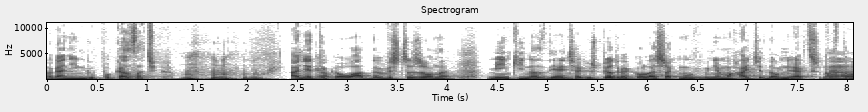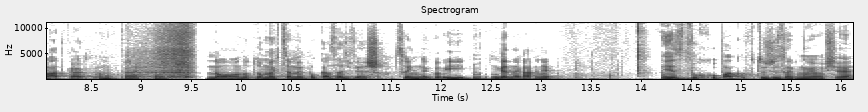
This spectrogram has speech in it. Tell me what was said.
runningu pokazać. A nie tylko ładne, wyszczerzone, miękki na zdjęciach. Już Piotrek Oleszak mówił, nie machajcie do mnie jak trzynastolatka. Tak, tak, tak. No, no to my chcemy pokazać, wiesz, co innego. I generalnie jest dwóch chłopaków, którzy zajmują się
